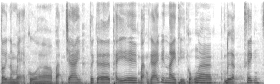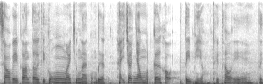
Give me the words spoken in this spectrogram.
Tôi là mẹ của bạn trai. Tôi ờ, thấy bạn gái bên này thì cũng à, được xinh so với con tôi thì cũng nói chung là cũng được. Hãy cho nhau một cơ hội tìm hiểu. Thế thôi tôi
